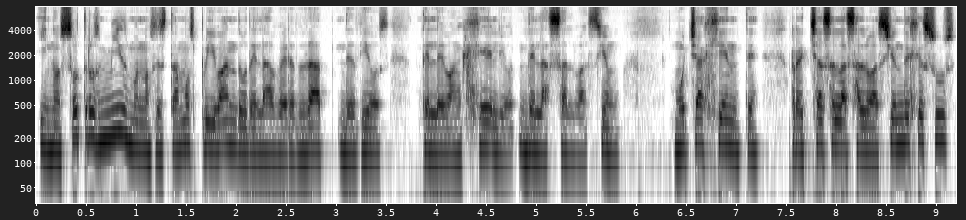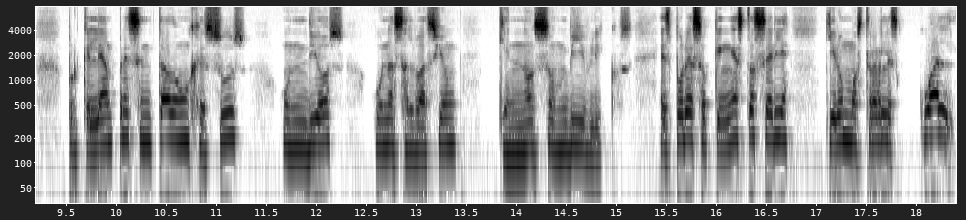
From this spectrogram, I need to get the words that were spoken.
y nosotros mismos nos estamos privando de la verdad de Dios, del Evangelio, de la salvación. Mucha gente rechaza la salvación de Jesús porque le han presentado un Jesús, un Dios, una salvación que no son bíblicos. Es por eso que en esta serie quiero mostrarles cuál,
